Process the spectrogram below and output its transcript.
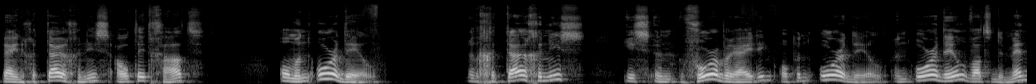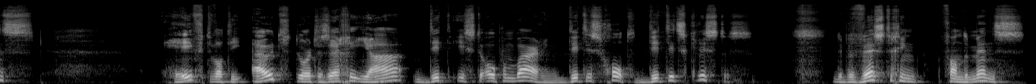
bij een getuigenis altijd gaat om een oordeel. Een getuigenis is een voorbereiding op een oordeel. Een oordeel wat de mens heeft, wat hij uit door te zeggen: ja, dit is de openbaring, dit is God, dit is Christus. De bevestiging van de mens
